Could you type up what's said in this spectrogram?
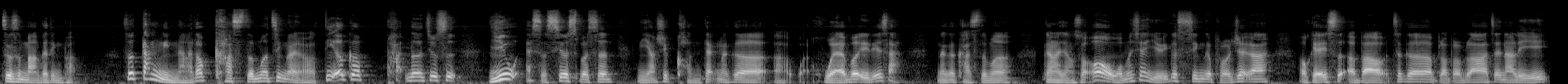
这是 marketing part。所以当你拿到 customer 进来了，第二个 part 呢，就是 you as a salesperson，你要去 contact 那个呃 whoever it is 啊，那个 customer 跟他讲说，哦，我们现在有一个新的 project 啊，OK 是 about 这个 blah blah blah 在哪里，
